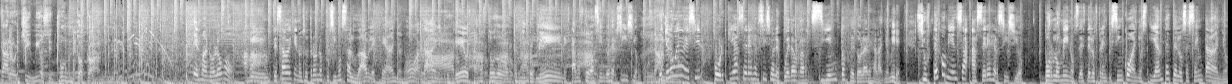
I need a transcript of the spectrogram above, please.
carolgmusic.com. Hermanólogo, eh, usted sabe que nosotros nos pusimos saludables este año, ¿no? Acá en el claro, estamos todos claro, comiendo bien, estamos todos haciendo ejercicio. Pues yo le voy a decir por qué hacer ejercicio le puede ahorrar cientos de dólares al año. Mire, si usted comienza a hacer ejercicio por lo menos desde los 35 años y antes de los 60 años,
